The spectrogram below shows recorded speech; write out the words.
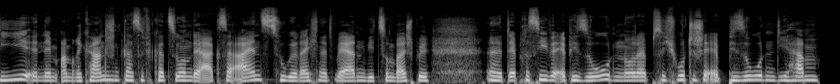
die in dem amerikanischen Klassifikation der Achse 1 zugerechnet werden, wie zum Beispiel äh, depressive Episoden oder psychotische Episoden. Die haben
